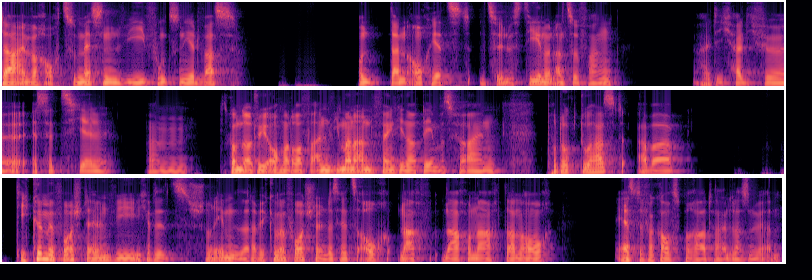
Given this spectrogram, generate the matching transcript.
da einfach auch zu messen, wie funktioniert was und dann auch jetzt zu investieren und anzufangen, halte ich, halte ich für essentiell. Ähm, es kommt natürlich auch mal darauf an, wie man anfängt, je nachdem, was für ein Produkt du hast. Aber ich könnte mir vorstellen, wie ich habe es jetzt schon eben gesagt, aber ich könnte mir vorstellen, dass jetzt auch nach, nach und nach dann auch erste Verkaufsberater entlassen werden.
